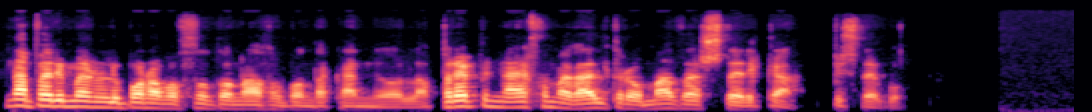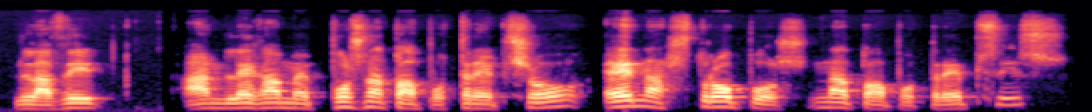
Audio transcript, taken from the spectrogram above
Να περιμένω λοιπόν από αυτόν τον άνθρωπο να τα κάνει όλα. Πρέπει να έχω μεγαλύτερη ομάδα εσωτερικά, πιστεύω. Δηλαδή, αν λέγαμε πώς να το αποτρέψω, ένας τρόπος να το αποτρέψεις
